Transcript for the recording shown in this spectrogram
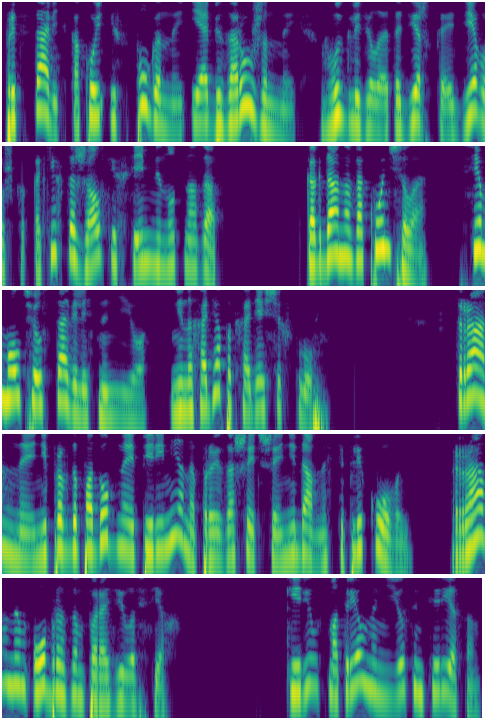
представить, какой испуганной и обезоруженной выглядела эта дерзкая девушка каких-то жалких семь минут назад. Когда она закончила, все молча уставились на нее, не находя подходящих слов. Странная, неправдоподобная перемена, произошедшая недавно с Тепляковой, равным образом поразила всех. Кирилл смотрел на нее с интересом,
